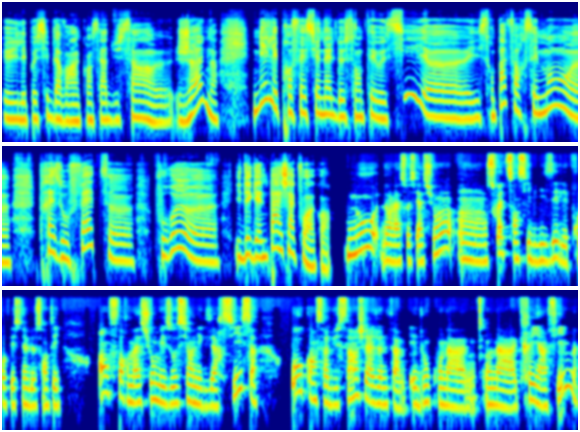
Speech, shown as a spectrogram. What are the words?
qu'il est possible d'avoir un cancer du sein euh, jeune, mais les professionnels de santé aussi, euh, ils sont pas forcément euh, très au fait. Euh, pour eux, euh, ils dégainent pas à chaque fois, quoi. Nous, dans l'association, on souhaite sensibiliser les professionnels de santé en formation, mais aussi en exercice au cancer du sein chez la jeune femme. Et donc, on a, on a créé un film,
